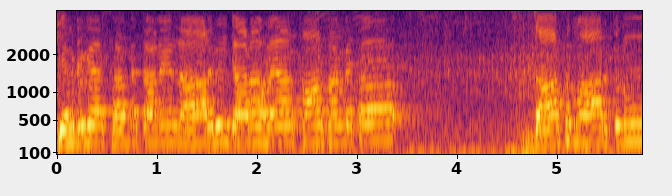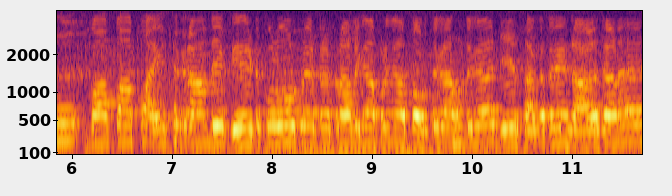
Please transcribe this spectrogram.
ਜਿਹੜੀਆਂ ਸੰਗਤਾਂ ਨੇ ਨਾਲ ਵੀ ਜਾਣਾ ਹੋਇਆ, ਸਾਧ ਸੰਗਤ 10 ਮਾਰਚ ਨੂੰ ਬਾਬਾ ਭਾਈ ਸੰਗਰਾਮ ਦੇ ਗੇਟ ਕੋਲੋਂ ਟਰੈਕਟਰ ਟਰਾਲੀਆਂ ਆਪਣੀਆਂ ਤੁਰਦੀਆਂ ਹੁੰਦੀਆਂ, ਜੇ ਸੰਗਤ ਨੇ ਨਾਲ ਜਾਣਾ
